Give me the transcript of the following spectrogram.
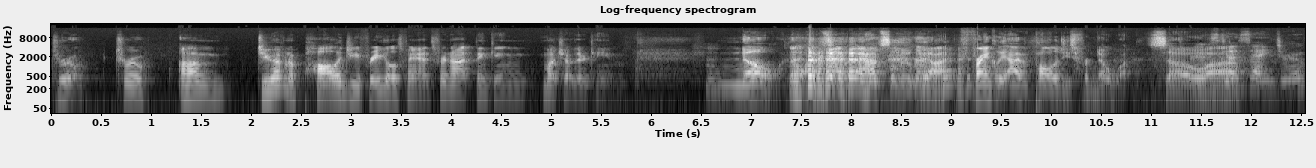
True. True. Um, do you have an apology for Eagles fans for not thinking much of their team? No, no, absolutely, absolutely not. Frankly, I have apologies for no one. So, I was uh, gonna say, Drew,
